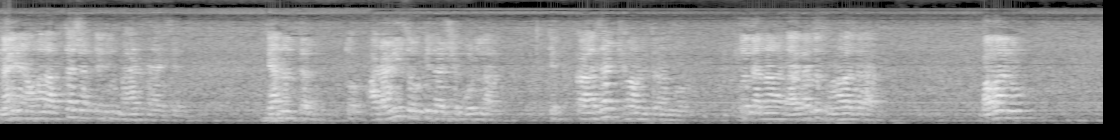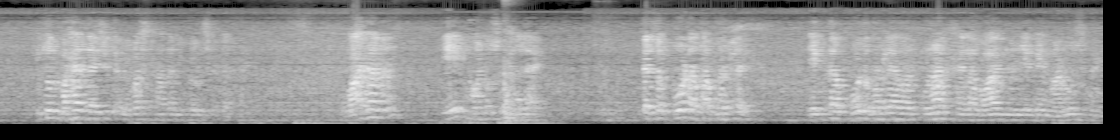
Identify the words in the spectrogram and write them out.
नाही नाही आम्हाला आत्ताच्या आत्ता इथून बाहेर पडायचे त्यानंतर तो अडाणी चौकीदार जे बोलला. ते काळजात ठेवा मित्रांनो. तो त्यांना रागातच म्हणाला जरा बाबांनो इथून बाहेर जायची तर व्यवस्था आता मी करू शकत नाही. वाघानं एक माणूस खाल्लाय. त्याचं पोट आता भरलंय. एकदा पोट भरल्यावर पुन्हा खायला वाघ म्हणजे काही माणूस नाही.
